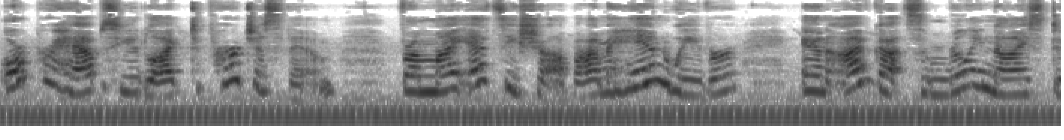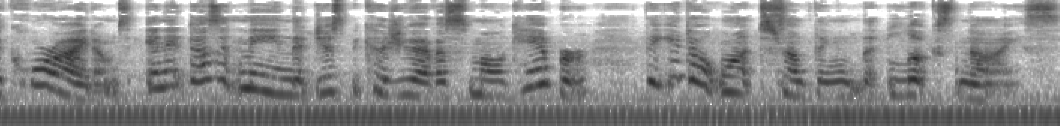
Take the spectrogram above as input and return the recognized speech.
or perhaps you'd like to purchase them from my Etsy shop. I'm a hand weaver and I've got some really nice decor items. And it doesn't mean that just because you have a small camper that you don't want something that looks nice.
